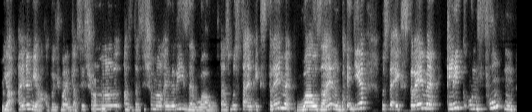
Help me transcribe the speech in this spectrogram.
Genau. Ja, einem Jahr. Aber ich meine, das ist schon ja. mal, also das ist schon mal ein riese Wow. Das musste ein extreme Wow sein. Und bei dir musste extreme Klick und Funken,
